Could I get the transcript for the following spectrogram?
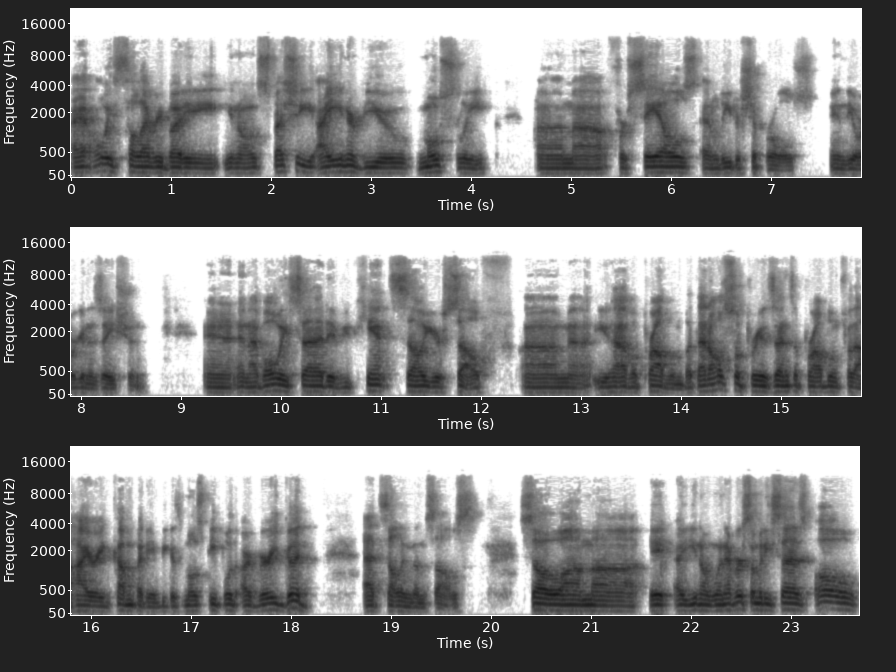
I always tell everybody, you know, especially I interview mostly um, uh, for sales and leadership roles in the organization. And, and I've always said if you can't sell yourself, um, uh, you have a problem. But that also presents a problem for the hiring company because most people are very good at selling themselves. So, um, uh, it, uh, you know, whenever somebody says, oh,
